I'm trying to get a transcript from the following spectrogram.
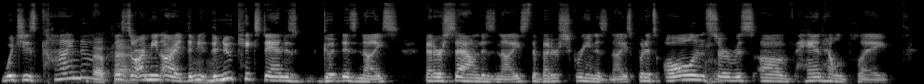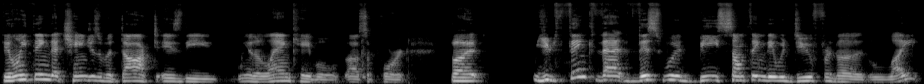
which is kind of Okay. bizarre. I mean, all right, the new the Mhm. new kickstand is good, is nice. Better sound is nice. The better screen is nice, but it's all in service of handheld play. The only thing that changes with docked is the you know the LAN cable uh, support, but you'd think that this would be something they would do for the light,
